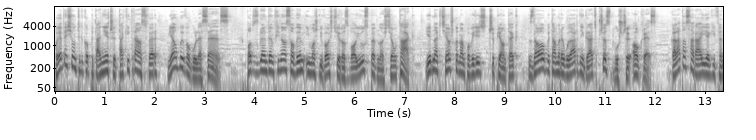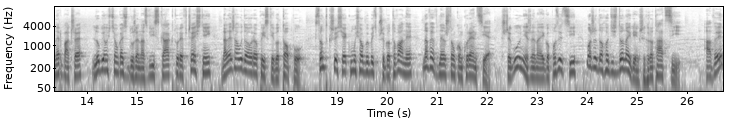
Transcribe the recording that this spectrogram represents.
Pojawia się tylko pytanie, czy taki transfer miałby w ogóle sens. Pod względem finansowym i możliwości rozwoju z pewnością tak. Jednak ciężko nam powiedzieć, czy Piątek zdałoby tam regularnie grać przez dłuższy okres. Galatasaray, jak i Fenerbahce lubią ściągać duże nazwiska, które wcześniej należały do europejskiego topu. Stąd Krzysiek musiałby być przygotowany na wewnętrzną konkurencję, szczególnie, że na jego pozycji może dochodzić do największych rotacji. A wy?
